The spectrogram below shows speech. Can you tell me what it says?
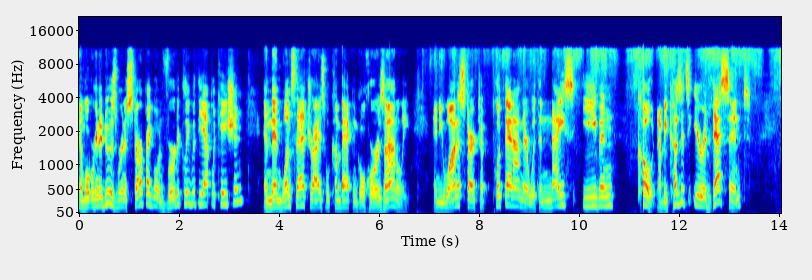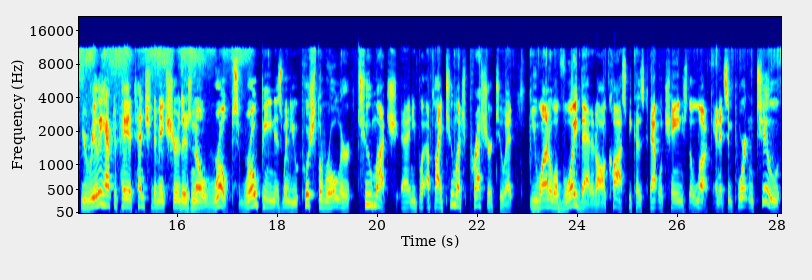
And what we're gonna do is we're gonna start by going vertically with the application and then once that dries, we'll come back and go horizontally and you want to start to put that on there with a nice even coat. Now because it's iridescent, you really have to pay attention to make sure there's no ropes. Roping is when you push the roller too much uh, and you apply too much pressure to it. You want to avoid that at all costs because that will change the look. And it's important too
